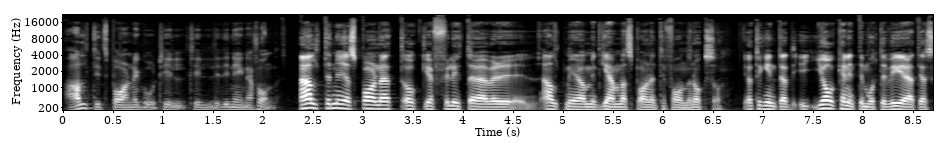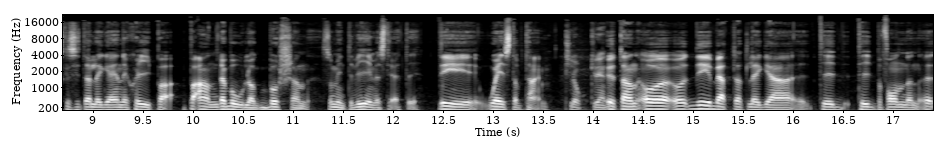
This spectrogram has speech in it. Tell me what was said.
allt ditt sparande går till, till din egna fond. Allt det nya sparandet och jag flyttar över allt mer av mitt gamla sparande till fonden också. Jag tycker inte att, jag kan inte motivera att jag ska sitta och lägga energi på, på andra bolag på börsen som inte vi investerat i. Det är waste of time. Klockrent. Utan, och, och, det är bättre att lägga tid, tid på fonden. Eh,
